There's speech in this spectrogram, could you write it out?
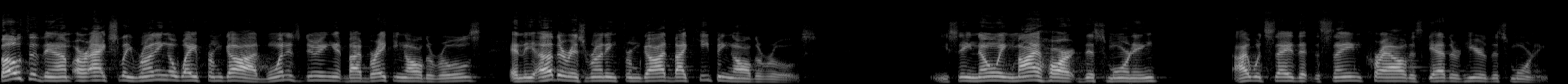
Both of them are actually running away from God. One is doing it by breaking all the rules, and the other is running from God by keeping all the rules. And you see, knowing my heart this morning, I would say that the same crowd is gathered here this morning.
